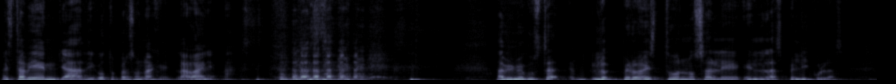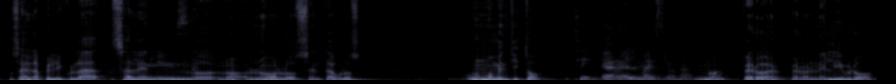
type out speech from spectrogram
Está bien, ya, digo tu personaje, la araña. a mí me gusta, lo- pero esto no sale en las películas. O sea, en la película salen lo- lo- no, los centauros un momentito, Sí, el maestro, ¿no? ¿no? Pero, pero en el libro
